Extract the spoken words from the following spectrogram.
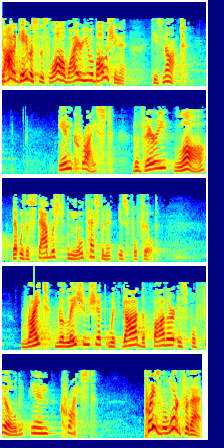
God gave us this law. Why are you abolishing it? He's not. In Christ, the very law that was established in the Old Testament is fulfilled. Right relationship with God the Father is fulfilled in Christ. Praise the Lord for that.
